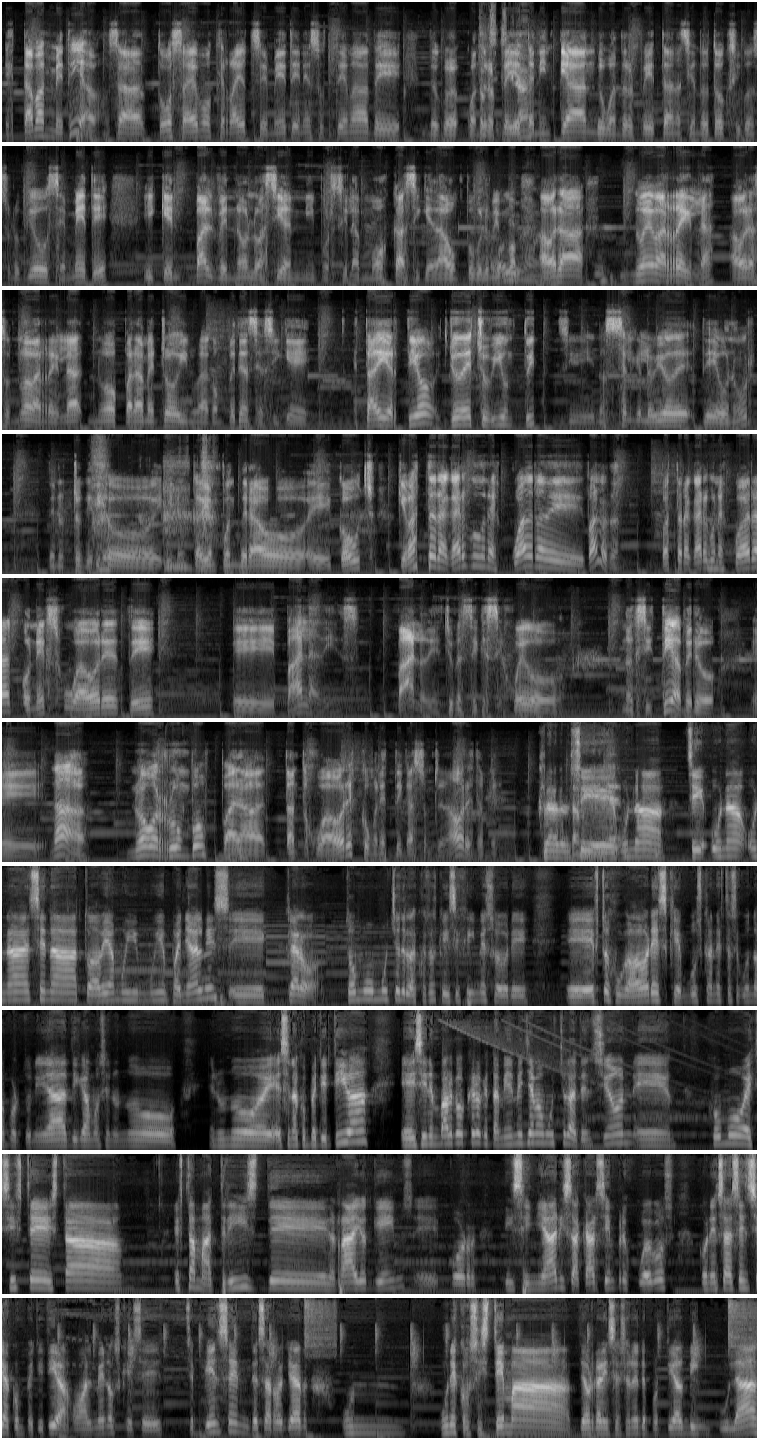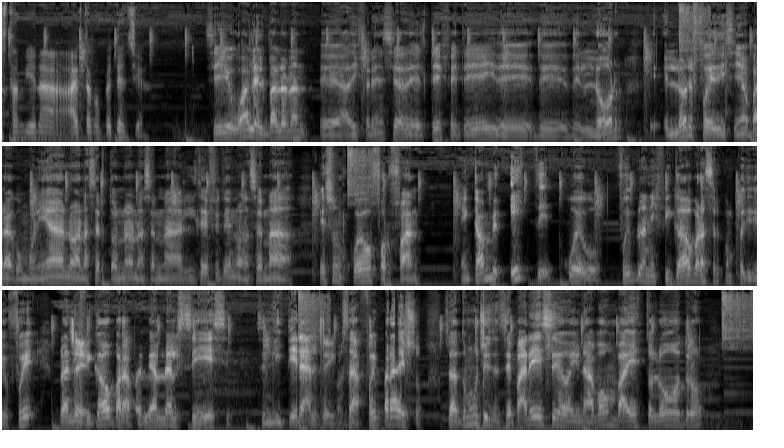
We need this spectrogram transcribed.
estaba metida. O sea, todos sabemos que Riot se mete en esos temas de, cuando los players están ninteando, cuando los players están haciendo tóxico en su loop se mete. Y que Valve no lo hacían ni por si las moscas, así que daba un poco lo mismo. Ahora, nueva regla, ahora son nuevas reglas, nuevos parámetros y nueva competencia. Así que está divertido. Yo de hecho vi un tweet, si no sé si alguien lo vio de, de Onur, de nuestro querido y nunca bien ponderado eh, coach, que va a estar a cargo de una escuadra de Valorant. Va a estar a cargo de una escuadra con ex jugadores de eh, Paladins. Paladins, yo pensé que ese juego no existía, pero eh, nada, nuevos rumbos para tanto jugadores como en este caso entrenadores también. Claro, sí, una, sí, una, una escena todavía muy, muy en pañales. claro, tomo muchas de las cosas que dice Jaime sobre eh, estos jugadores que buscan esta segunda oportunidad, digamos, en un nuevo, en una nueva escena competitiva. Eh, sin embargo, creo que también me llama mucho la atención eh, cómo existe esta, esta matriz de Riot Games por diseñar y sacar siempre juegos con esa esencia competitiva, o al menos que se, se piense en desarrollar un, un, ecosistema de organizaciones deportivas vinculadas también a esta competencia. Sí, igual el Valorant, eh, a diferencia del TFT y de, del lore, el lore fue diseñado para comunidad, no van a hacer torneos, no van a hacer nada. El TFT no van a hacer nada. Es un juego for fun. En cambio, este juego fue planificado para ser competitivo. Fue planificado para pelearle al CS. Literal. O sea, fue para eso. O sea, tú muchos dicen, se parece, hay una bomba, esto, lo otro.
